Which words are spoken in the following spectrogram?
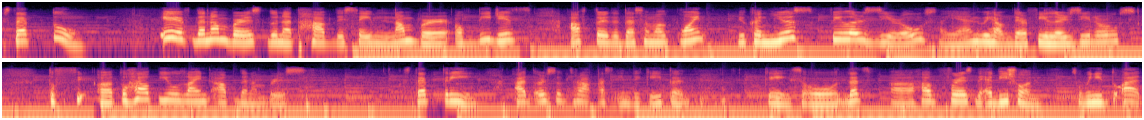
Step 2. If the numbers do not have the same number of digits after the decimal point, you can use filler zeros. Ayan, we have there filler zeros to, uh, to help you line up the numbers. Step 3. Add or subtract as indicated. Okay, so let's uh, have first the addition. So we need to add.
